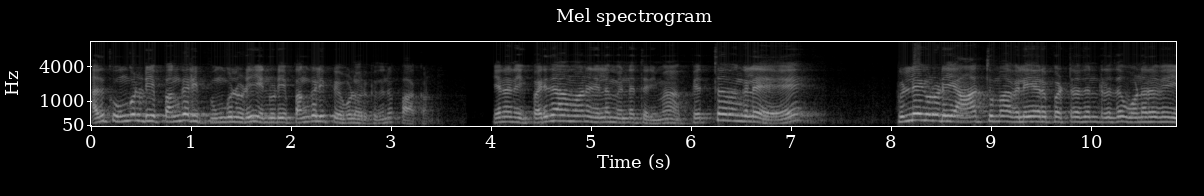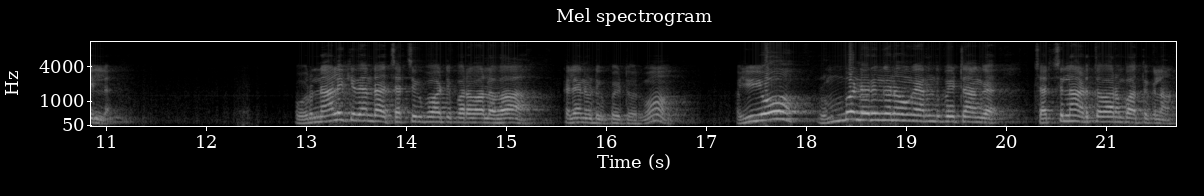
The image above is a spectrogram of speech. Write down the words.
அதுக்கு உங்களுடைய பங்களிப்பு உங்களுடைய என்னுடைய பங்களிப்பு எவ்வளோ இருக்குதுன்னு பார்க்கணும். ஏன்னா இன்னைக்கு பரிதாபமான நிலம் என்ன தெரியுமா? பெத்தவங்களே பிள்ளைகளுடைய ஆத்துமா வெளியேறப்பட்டதுன்றதை உணரவே இல்லை. ஒரு நாளைக்கு தான்டா சர்ச்சுக்கு போகாட்டி பரவாயில்லவா கல்யாண வீட்டுக்கு போயிட்டு வருவோம். ஐயோ ரொம்ப நெருங்கினவங்க இறந்து போயிட்டாங்க. சர்ச்செல்லாம் அடுத்த வாரம் பார்த்துக்கலாம்.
